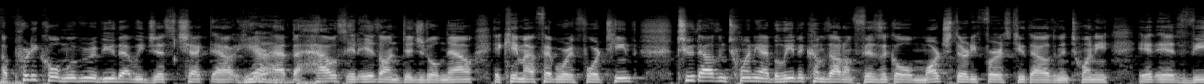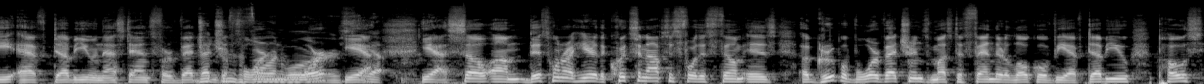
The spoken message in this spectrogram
a pretty cool movie review that we just checked out here Yeah. at the house. It is on digital now. It came out February 14th, 2020. I believe it comes out on physical March 31st, 2020. It is VFW, and that stands for Veterans, Veterans of of Foreign, Foreign War. Wars. Yeah. Yeah. Yeah. So, um, this one right here, the quick synopsis for this film is a group of war veterans must defend their local VFW post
